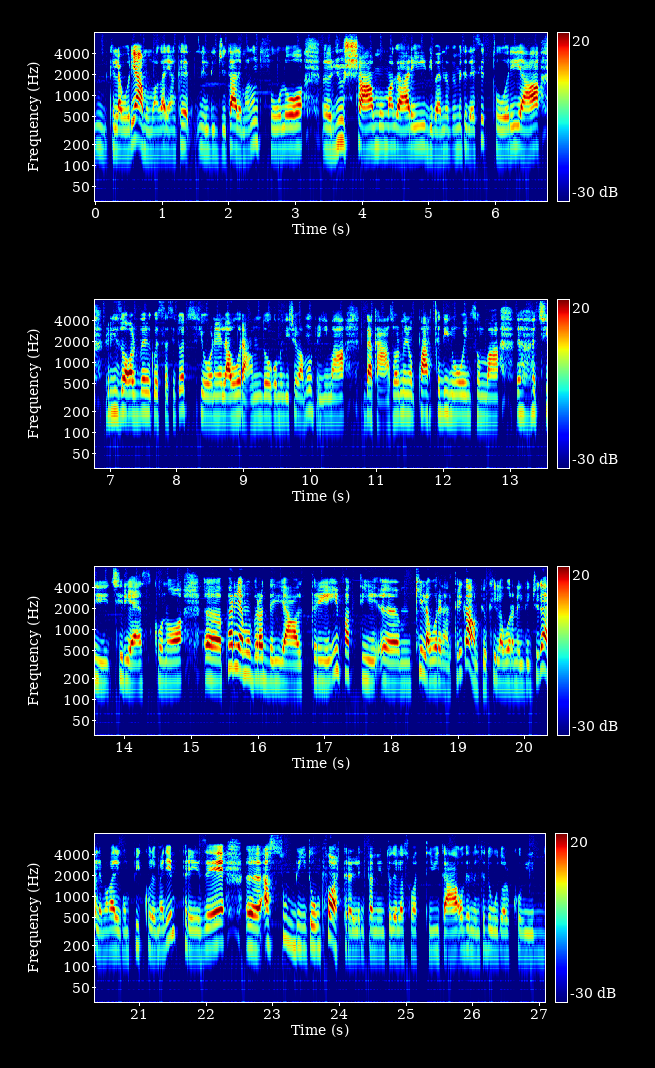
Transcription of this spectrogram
mm, che lavoriamo magari anche nel digitale ma non solo, eh, riusciamo magari, dipende ovviamente dai settori, a risolvere questa situazione lavorando come dicevamo prima da casa, almeno parte di noi insomma eh, ci, ci, riescono. Eh, parliamo però degli altri, infatti ehm, chi lavora in altri campi o chi lavora nel digitale magari con piccole e medie imprese eh, assume subito un forte rallentamento della sua attività, ovviamente dovuto al Covid.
